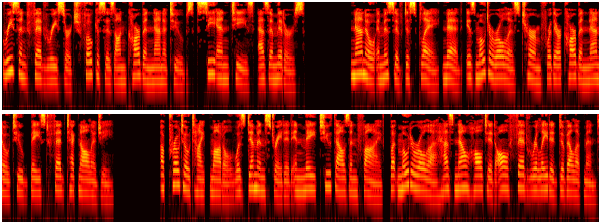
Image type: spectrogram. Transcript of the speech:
Recent Fed research focuses on carbon nanotubes as emitters. Nano-emissive display is Motorola's term for their carbon nanotube-based FED technology. A prototype model was demonstrated in May 2005, but Motorola has now halted all FED-related development.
